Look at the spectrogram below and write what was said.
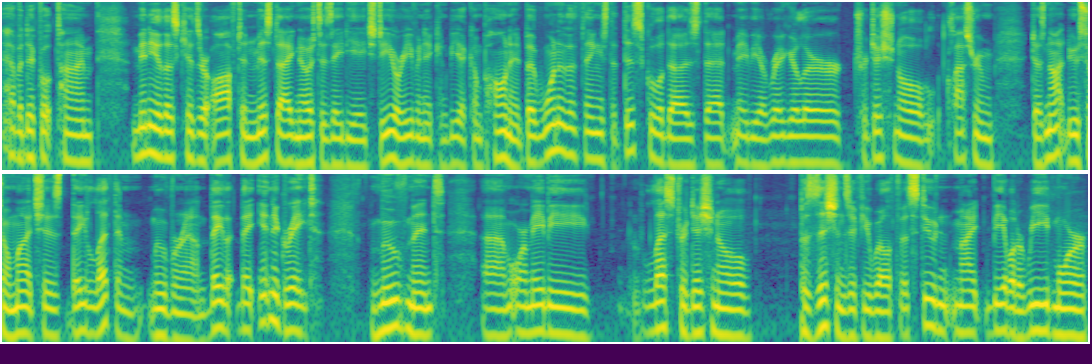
have a difficult time. Many of those kids are often misdiagnosed as ADHD, or even it can be a component. But one of the things that this school does that maybe a regular traditional classroom does not do so much is they let them move around. They they integrate movement, um, or maybe less traditional positions, if you will. If a student might be able to read more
